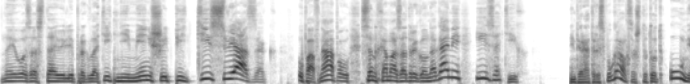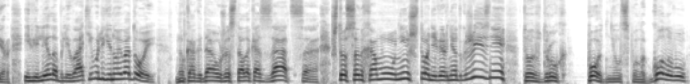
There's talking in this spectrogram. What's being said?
но его заставили проглотить не меньше пяти связок. Упав на пол, Санхама задрыгал ногами и затих. Император испугался, что тот умер, и велел обливать его ледяной водой — но когда уже стало казаться, что Санхаму ничто не вернет к жизни, тот вдруг поднял с пола голову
